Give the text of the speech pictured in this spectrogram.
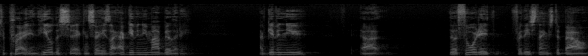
to pray and heal the sick. And so he's like, I've given you my ability. I've given you uh, the authority for these things to bow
